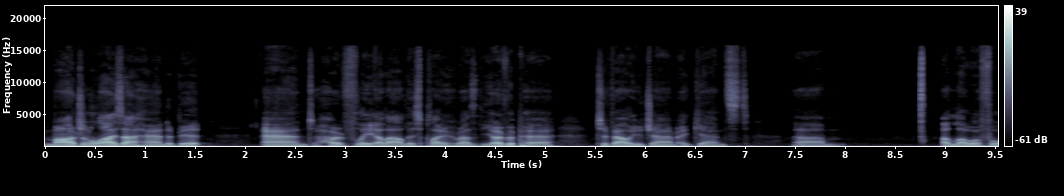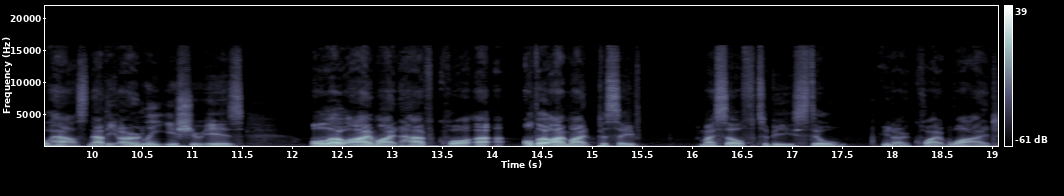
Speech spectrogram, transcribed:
marginalize our hand a bit and hopefully allow this player who has the overpair to value jam against um, a lower full house. Now the only issue is, although I might have qual, uh, uh although I might perceive myself to be still, you know, quite wide,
